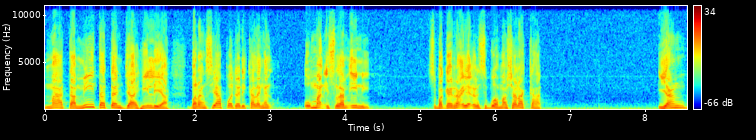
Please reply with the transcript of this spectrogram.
mata mitatan jahiliyah. Barang siapa dari kalangan umat Islam ini sebagai rakyat dalam sebuah masyarakat yang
